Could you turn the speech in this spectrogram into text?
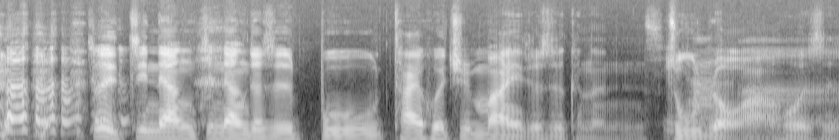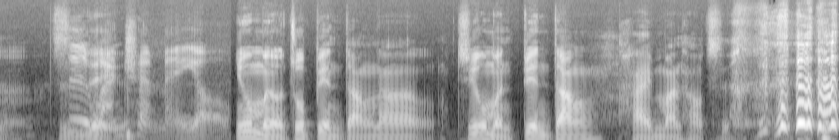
所以尽量尽量就是不太会去卖，就是可能猪肉啊，嗯或者是之是。完全没有。因为我们有做便当，那其实我们便当还蛮好吃的，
